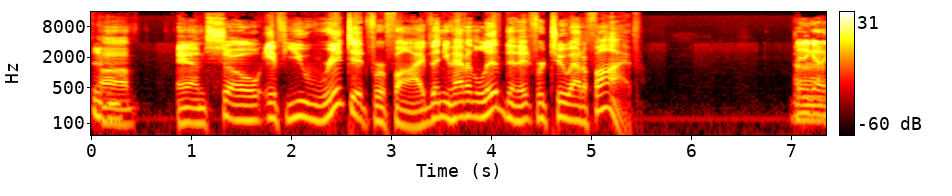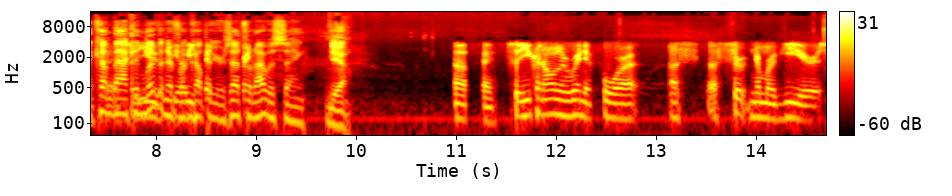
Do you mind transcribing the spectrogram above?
Mm-hmm. Um, and so, if you rent it for five, then you haven't lived in it for two out of five. Then you got to come Okay, back so and you- live in it you- for a couple years. That's what I was saying. Yeah. Okay, so you can only rent it for a, a certain number of years.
